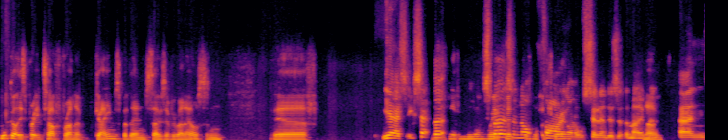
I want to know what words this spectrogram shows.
we've got this pretty tough run of games, but then so's everyone else, and yeah, Yes, except that Spurs are not firing on all cylinders at the moment, and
